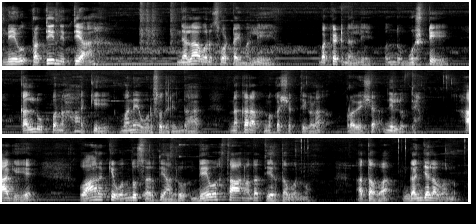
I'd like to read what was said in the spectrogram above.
ನೀವು ಪ್ರತಿನಿತ್ಯ ನೆಲ ಒರೆಸುವ ಟೈಮಲ್ಲಿ ಬಕೆಟ್ನಲ್ಲಿ ಒಂದು ಮುಷ್ಟಿ ಕಲ್ಲುಪ್ಪನ್ನು ಹಾಕಿ ಮನೆ ಒರೆಸೋದರಿಂದ ನಕಾರಾತ್ಮಕ ಶಕ್ತಿಗಳ ಪ್ರವೇಶ ನಿಲ್ಲುತ್ತೆ. ಹಾಗೆಯೇ ವಾರಕ್ಕೆ ಒಂದು ಸರ್ತಿಯಾದರೂ ದೇವಸ್ಥಾನದ ತೀರ್ಥವನ್ನು ಅಥವಾ ಗಂಜಲವನ್ನು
